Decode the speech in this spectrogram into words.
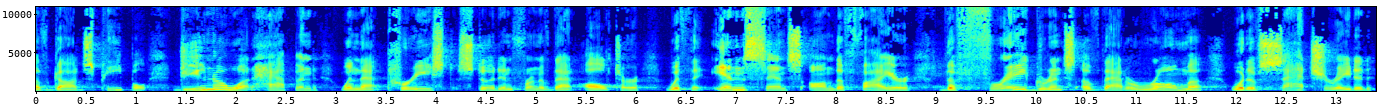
of God's people. Do you know what happened when that priest stood in front of that altar with the incense on the fire? The fragrance of that aroma would have saturated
